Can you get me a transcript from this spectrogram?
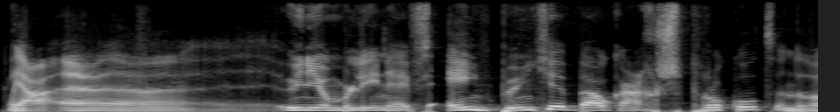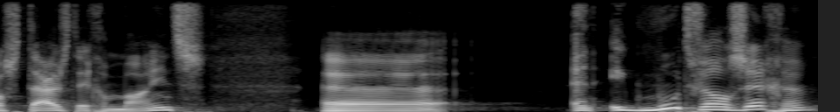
ja, eh, Union Berlin heeft één puntje bij elkaar gesprokkeld. En dat was thuis tegen Mainz. Eh, en ik moet wel zeggen,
